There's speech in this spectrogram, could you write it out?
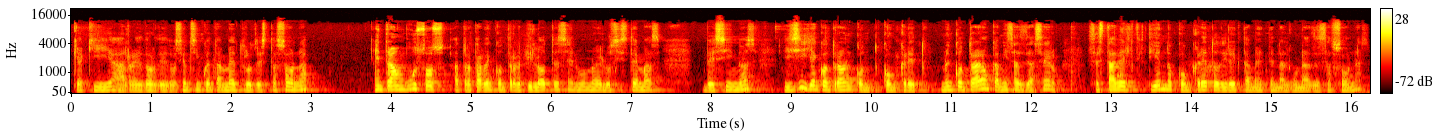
que aquí, alrededor de 250 metros de esta zona, entraron buzos a tratar de encontrar pilotes en uno de los sistemas vecinos y sí, ya encontraron con concreto. No encontraron camisas de acero. Se está vertiendo concreto directamente en algunas de esas zonas.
